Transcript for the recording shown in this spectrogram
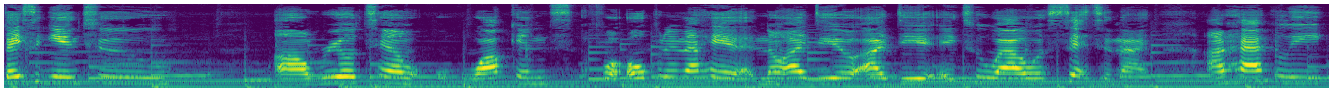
thanks again to uh, Real Tim Watkins for opening. I had no idea I did a two hour set tonight. I'm happily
